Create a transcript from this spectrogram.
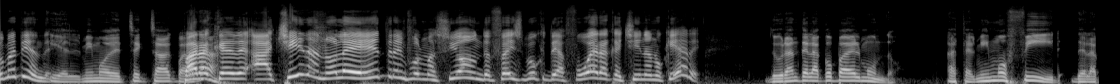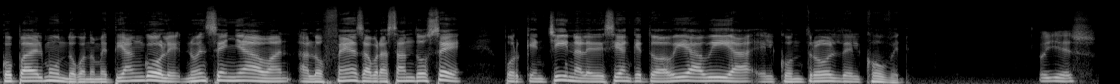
¿Tú me entiendes? Y el mismo de TikTok para, Para acá. que de- a China no le entre información de Facebook de afuera que China no quiere. Durante la Copa del Mundo, hasta el mismo feed de la Copa del Mundo, cuando metían goles, no enseñaban a los fans abrazándose porque en China le decían que todavía había el control del COVID. Oye, eso.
